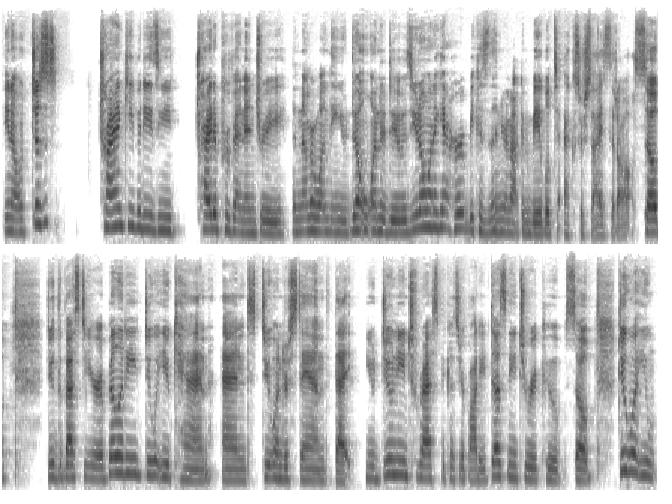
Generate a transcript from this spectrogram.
you know, just try and keep it easy try to prevent injury. The number one thing you don't want to do is you don't want to get hurt because then you're not going to be able to exercise at all. So, do the best of your ability, do what you can, and do understand that you do need to rest because your body does need to recoup. So, do what you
